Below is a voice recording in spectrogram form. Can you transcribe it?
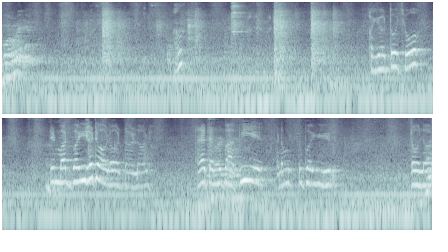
ગોરો લે અહીંયા તો તેન માર ભાઈ હે તલર તલર અને તને ભાભી હે અને મિત્તુ ભાઈ હે તલર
